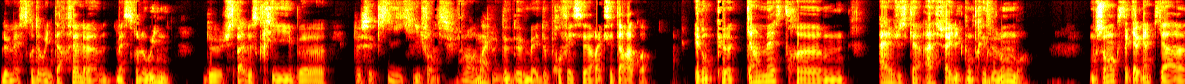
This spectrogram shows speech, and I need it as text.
le maître de Winterfell, euh, maître Lewin, de, je sais pas, de scribe, euh, de ceux qui, qui enfin, Ouais. de, de, de professeurs, etc., quoi. Et donc, euh, qu'un maître euh, aille jusqu'à Ashaï les contrées de l'ombre, bon, sûrement que c'est quelqu'un qui a,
